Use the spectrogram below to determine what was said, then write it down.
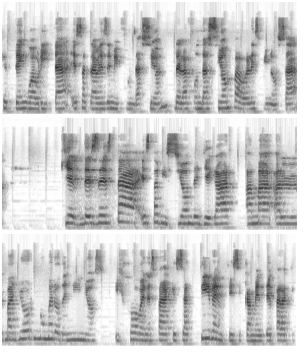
que tengo ahorita es a través de mi fundación, de la Fundación Paola Espinosa, desde esta, esta visión de llegar al mayor número de niños y jóvenes para que se activen físicamente, para que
